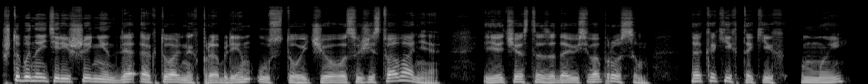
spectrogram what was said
чтобы найти решение для актуальных проблем устойчивого существования. Я часто задаюсь вопросом, о каких таких «мы»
